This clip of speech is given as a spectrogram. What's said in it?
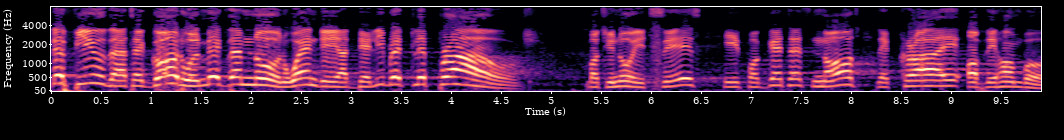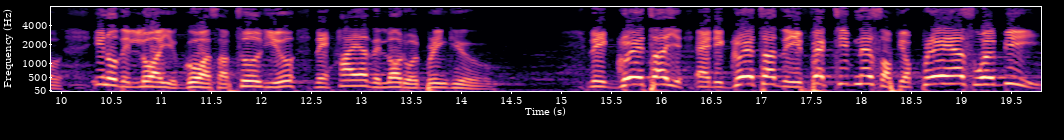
They feel that uh, God will make them known when they are deliberately proud. But you know it says, He forgetteth not the cry of the humble. You know the lower you go, as I've told you, the higher the Lord will bring you. The greater, uh, the greater the effectiveness of your prayers will be.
